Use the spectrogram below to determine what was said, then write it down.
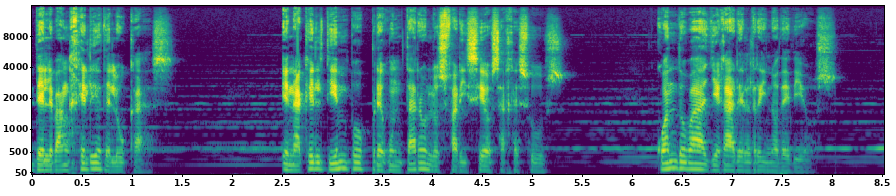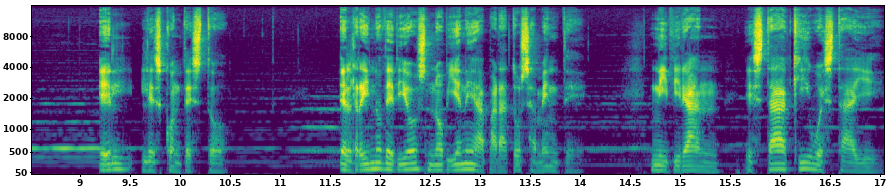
Del Evangelio de Lucas. En aquel tiempo preguntaron los fariseos a Jesús, ¿Cuándo va a llegar el reino de Dios? Él les contestó, El reino de Dios no viene aparatosamente, ni dirán, está aquí o está allí,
